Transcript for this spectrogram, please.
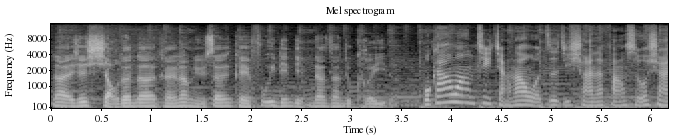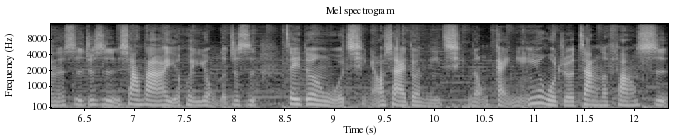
那有些小的呢，可能让女生可以付一点点，那这样就可以了。我刚刚忘记讲到我自己喜欢的方式，我喜欢的是就是像大家也会用的，就是这一顿我请，然后下一顿你请那种概念。因为我觉得这样的方式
